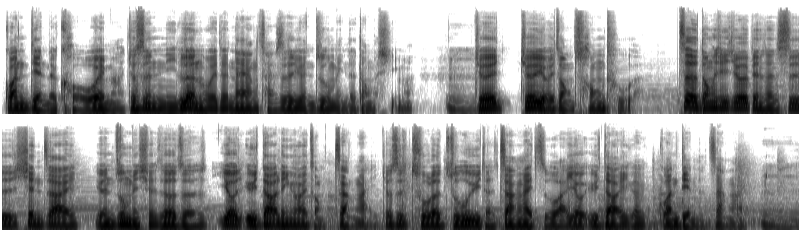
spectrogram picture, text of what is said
观点的口味嘛，就是你认为的那样才是原住民的东西嘛，嗯就会就会有一种冲突了。这个东西就会变成是现在原住民写作者又遇到另外一种障碍，就是除了主语的障碍之外，又遇到一个观点的障碍。嗯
